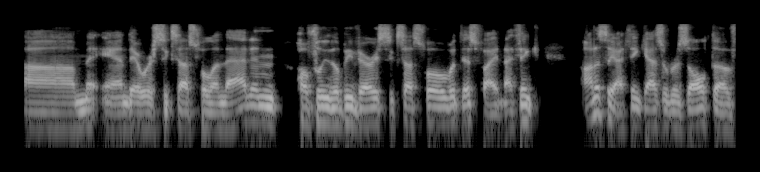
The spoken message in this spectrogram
um, and they were successful in that. And hopefully, they'll be very successful with this fight. And I think, honestly, I think as a result of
